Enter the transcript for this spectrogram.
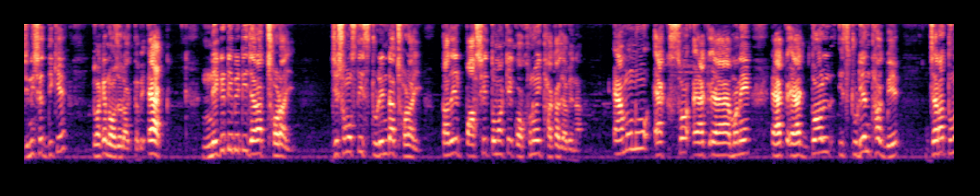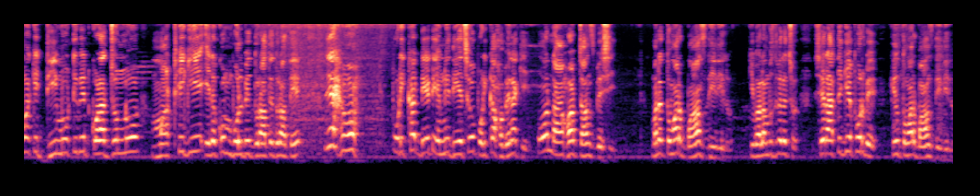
জিনিসের দিকে তোমাকে নজর রাখতে হবে। এক নেগেটিভিটি যারা ছড়ায়, যে সমস্ত স্টুডেন্টরা ছড়ায়, তাদের পাশে তোমাকে কখনোই থাকা যাবে না। এমনও একশো, এক মানে এক, একদল স্টুডেন্ট থাকবে যারা তোমাকে ডিমোটিভেট করার জন্য মাঠে গিয়ে এরকম বলবে দৌড়াতে দৌড়াতে যে হ্যাঁ পরীক্ষার ডেট এমনি দিয়েছে, পরীক্ষা হবে নাকি? ও, না, হওয়ার চান্স বেশি। মানে তোমার বাঁশ দিয়ে দিল। কি বললাম বুঝতে পেরেছ? সে রাতে গিয়ে পড়বে, কিন্তু তোমার বাঁশ দিয়ে দিল।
